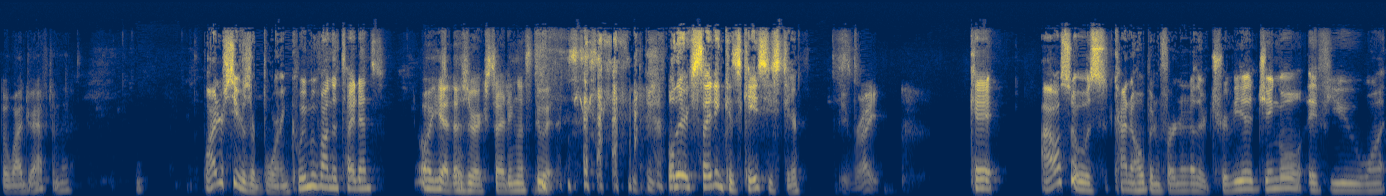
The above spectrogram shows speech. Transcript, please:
but why draft him then? Wide receivers are boring. Can we move on to tight ends? Oh yeah, those are exciting. Let's do it. well, they're exciting because Casey's here. You're right. Okay. I also was kind of hoping for another trivia jingle. If you want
